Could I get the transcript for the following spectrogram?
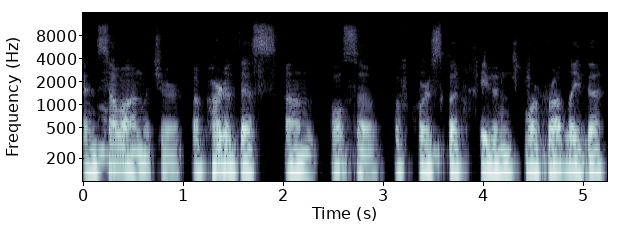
and so on, which are a part of this um, also, of course, but even more broadly, the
